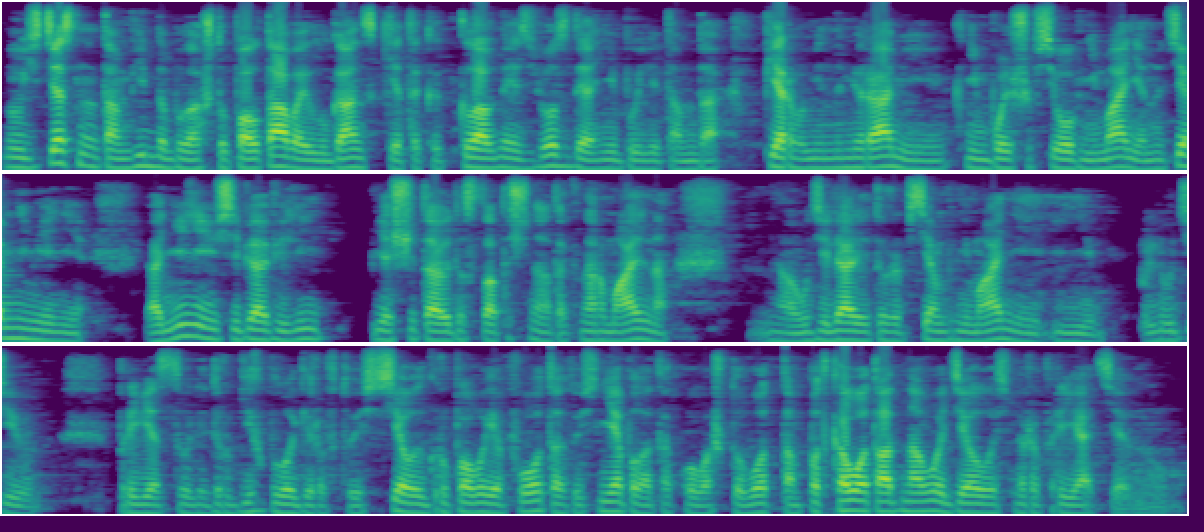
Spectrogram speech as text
Ну, естественно, там видно было, что Полтава и Луганский это как главные звезды, они были там, да, первыми номерами, и к ним больше всего внимания, но тем не менее, они себя вели, я считаю, достаточно так нормально, а, уделяли тоже всем внимание, и люди приветствовали других блогеров, то есть все вот групповые фото, то есть не было такого, что вот там под кого-то одного делалось мероприятие, ну,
